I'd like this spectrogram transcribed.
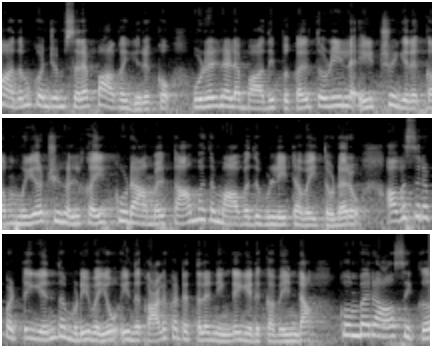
மாதம் கொஞ்சம் சிறப்பாக இருக்கும். உடல்நல பாதிப்புகள் தொழில ஏற்ற இறக்கம் முயற்சிகள் கைகூடாமல் தாமதமாவது உள்ளிட்டவை தொடரும். அவசரப்பட்டு எந்த முடிவையும் இந்த காலகட்டத்தில் நீங்கள் எடுக்க வேண்டாம். கும்ப ராசிக்கு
